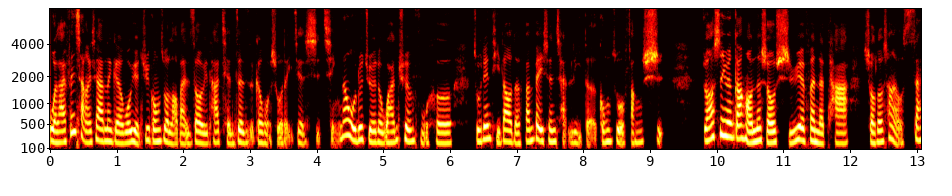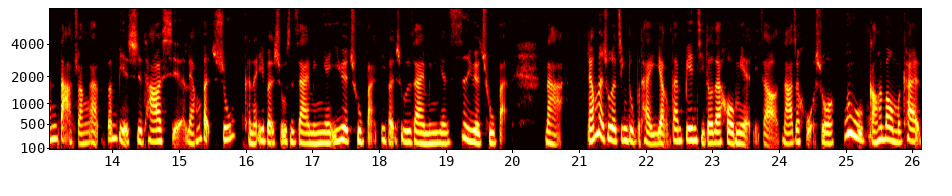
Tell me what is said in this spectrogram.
我来分享一下那个我远距工作老板 Zoe 他前阵子跟我说的一件事情，那我就觉得完全符合昨天提到的翻倍生产力的工作方式。主要是因为刚好那时候十月份的他手头上有三大专案，分别是他要写两本书，可能一本书是在明年一月出版，一本书是在明年四月出版。那两本书的进度不太一样，但编辑都在后面，你知道，拿着火说：“呜，赶快帮我们看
